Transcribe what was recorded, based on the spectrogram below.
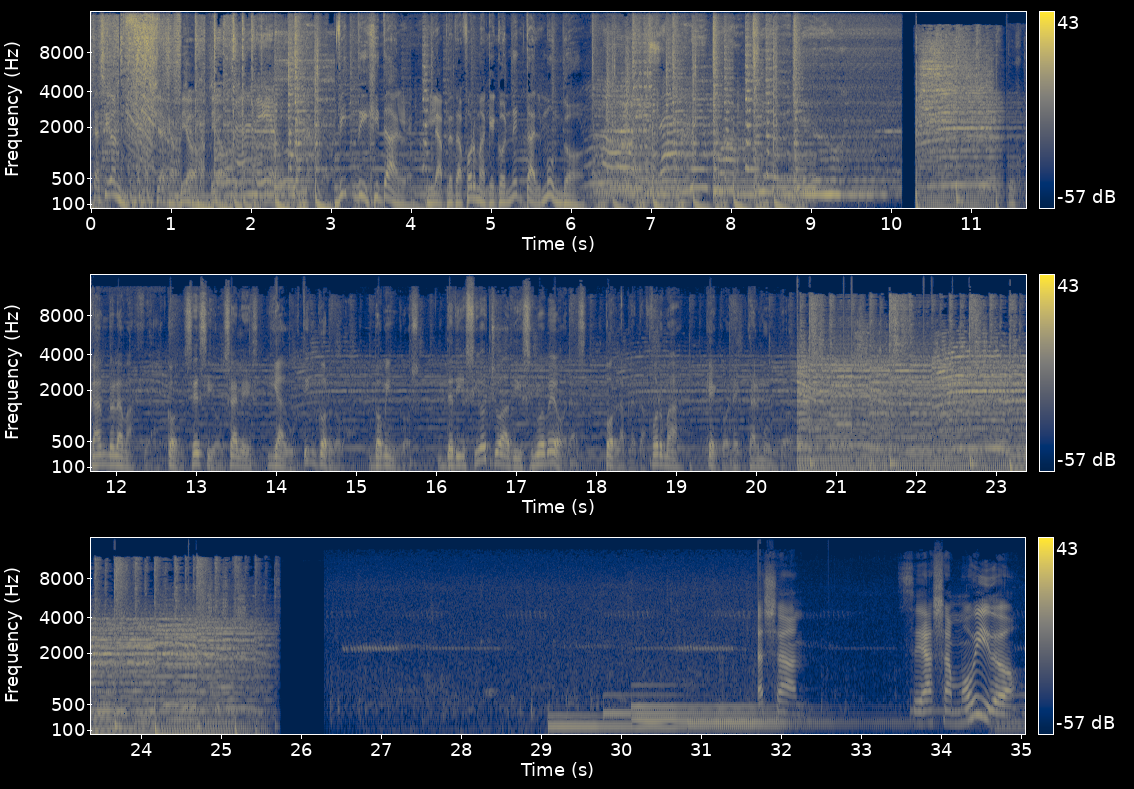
Ya cambió. cambió. Bit Digital, la plataforma que conecta al mundo. Buscando la magia, con Ceci González y Agustín Córdoba. Domingos, de 18 a 19 horas, por la plataforma que conecta al mundo. Se hayan movido.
